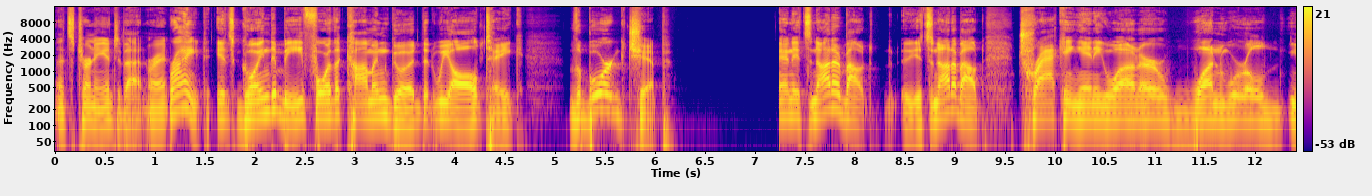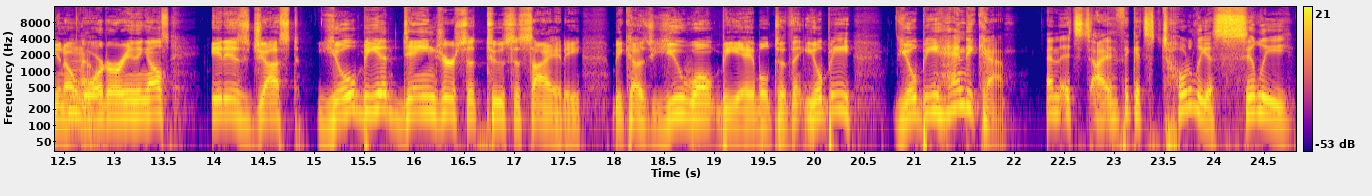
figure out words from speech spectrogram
it's turning into that, right? Right. It's going to be for the common good that we all take the Borg chip. And it's not about it's not about tracking anyone or one world, you know, order or anything else. It is just you'll be a danger to society because you won't be able to think. You'll be you'll be handicapped. and it's i think it's totally a silly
